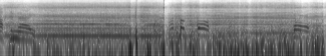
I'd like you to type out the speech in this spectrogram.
after. What the fuck?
